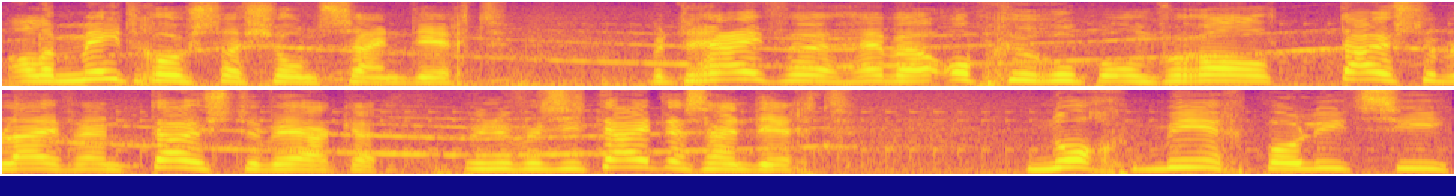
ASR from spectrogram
Alle metrostations zijn dicht. Bedrijven hebben opgeroepen om vooral thuis te blijven en thuis te werken. Universiteiten zijn dicht. Nog meer politie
